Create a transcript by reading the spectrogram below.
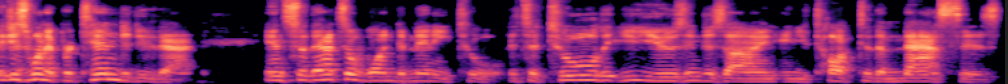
They just want to pretend to do that. And so that's a one to many tool. It's a tool that you use in design and you talk to the masses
